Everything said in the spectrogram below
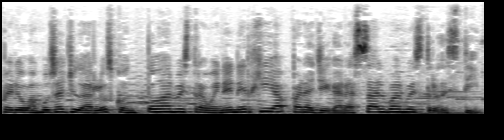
pero vamos a ayudarlos con toda nuestra buena energía para llegar a salvo a nuestro destino.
